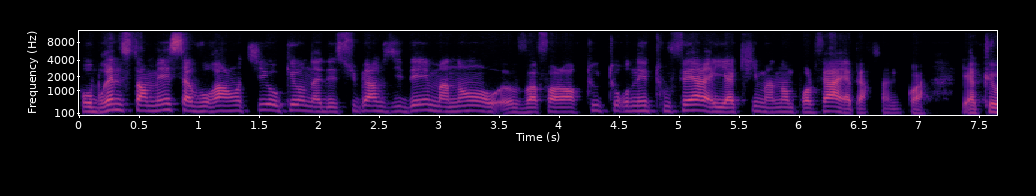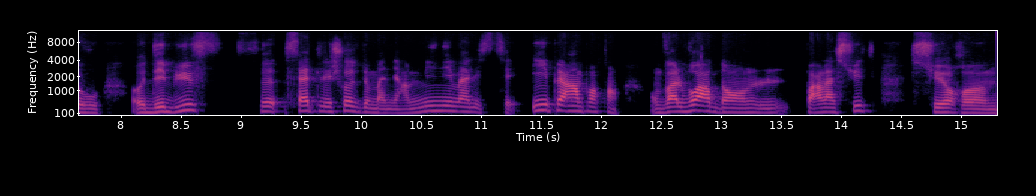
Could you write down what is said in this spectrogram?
pour brainstormer, ça vous ralentit. OK, on a des superbes idées. Maintenant, il euh, va falloir tout tourner, tout faire. Et il y a qui maintenant pour le faire? Il n'y a personne. Quoi. Il n'y a que vous. Au début, faites les choses de manière minimaliste. C'est hyper important. On va le voir dans, par la suite sur euh,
